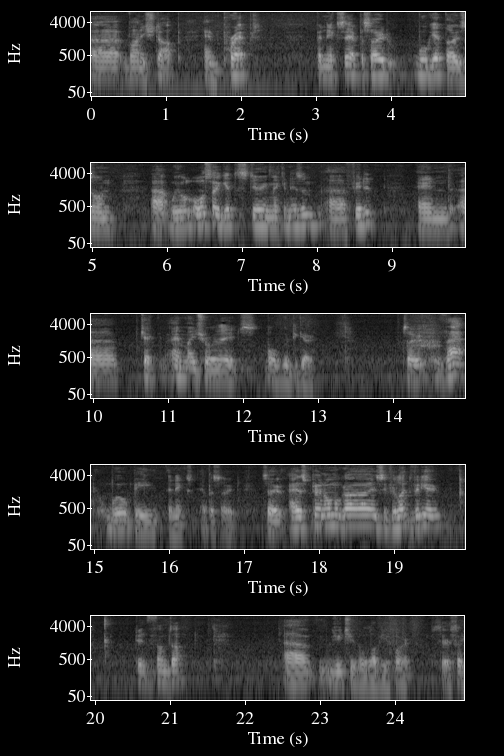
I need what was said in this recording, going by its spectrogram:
uh, varnished up and prepped. But next episode, we'll get those on uh, we will also get the steering mechanism uh, fitted and uh, check and make sure that it's all good to go. So that will be the next episode. So as per normal guys, if you like the video, do the thumbs up. Uh, YouTube will love you for it, seriously.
